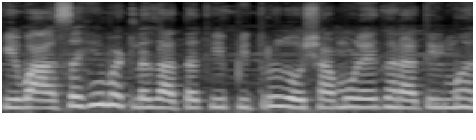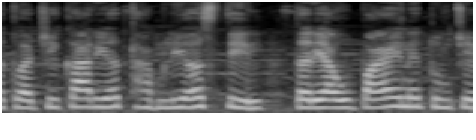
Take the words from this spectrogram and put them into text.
किंवा असंही म्हटलं जातं की पितृदोषामुळे घरातील महत्त्वाची कार्य थांबली असतील तर या उपायाने तुमचे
